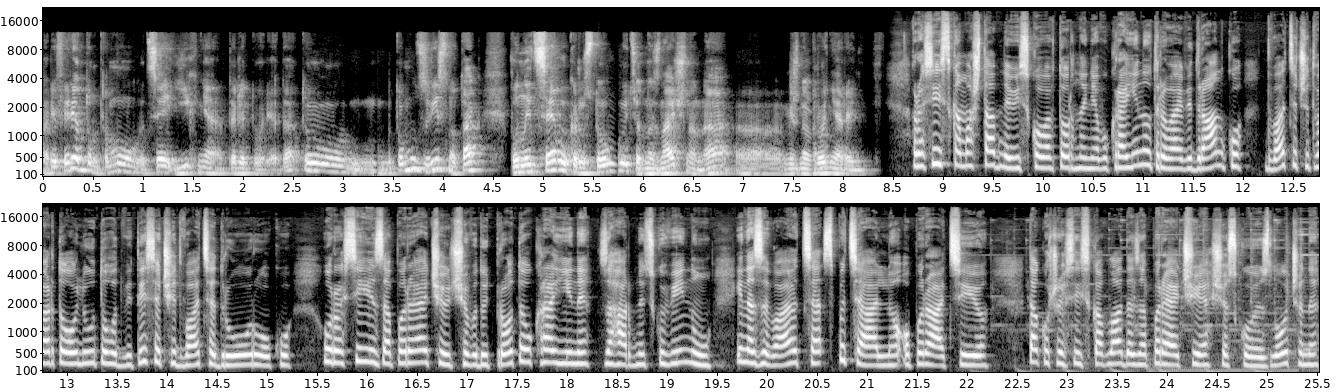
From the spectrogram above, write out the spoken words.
референдум, тому це їхня територія. Да. То, тому, звісно, так вони це використовують однозначно на міжнародній арені. Російське масштабне військове вторгнення в Україну триває від ранку 24 лютого 2022 року. У Росії заперечують, що ведуть проти України загарбницьку війну і називають це спеціальною операцією. Також російська влада заперечує, що скоює злочини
